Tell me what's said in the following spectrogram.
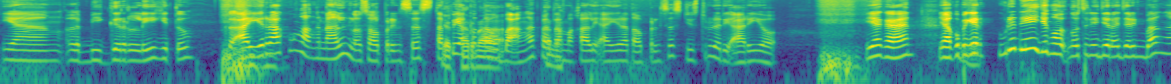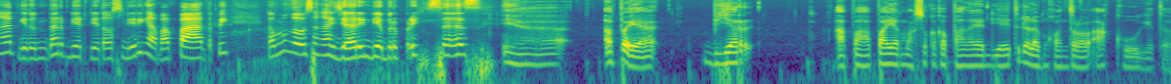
yang lebih girly gitu. Ke Aira aku nggak kenalin loh soal princess, tapi aku karena tahu banget pertama kali Aira tahu princess justru dari Aryo. Iya kan? Yang aku pikir udah deh jangan nggak usah diajar-ajarin banget gitu. Ntar biar dia tahu sendiri nggak apa-apa. Tapi kamu nggak usah ngajarin dia berprincess. ya apa ya biar apa-apa yang masuk ke kepalanya dia itu dalam kontrol aku gitu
